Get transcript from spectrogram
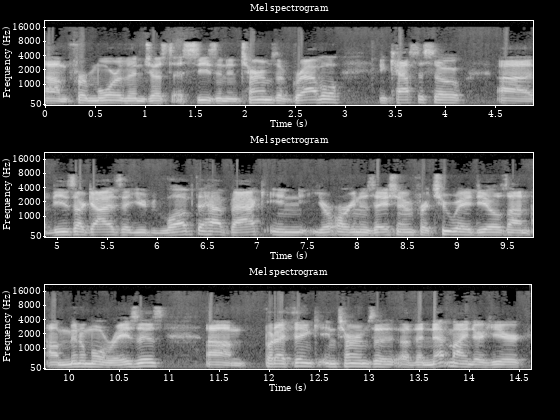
um, for more than just a season. In terms of Gravel and Casaso, uh, these are guys that you'd love to have back in your organization for two-way deals on, on minimal raises. Um, but I think in terms of, of the netminder here,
